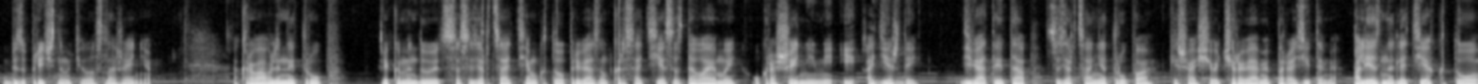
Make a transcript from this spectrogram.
к безупречному телосложению. Окровавленный труп рекомендуется созерцать тем, кто привязан к красоте, создаваемой украшениями и одеждой. Девятый этап – созерцание трупа, кишащего червями, паразитами. Полезно для тех, кто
